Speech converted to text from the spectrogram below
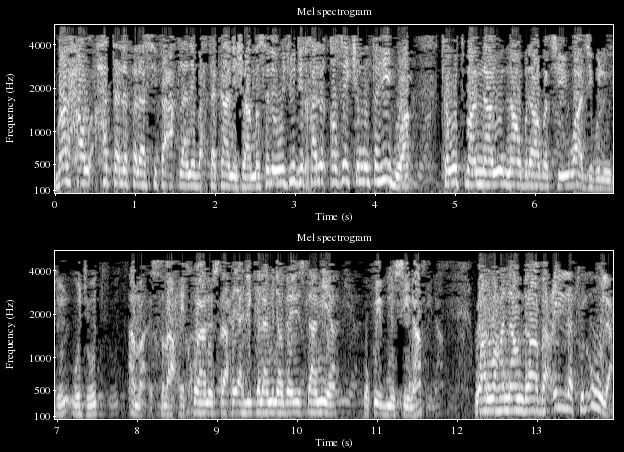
بالحال حتى لفلاسفة عقلانية بحث كان شان مسألة وجود خالق قصيك منتهي بوا كوت ما ناو برابتي واجب الوجود. أما إصلاح إخوان إصلاح أهل كلامنا ودار الإسلامية وكو ابن سينا. وهروها ناو رابع علة الأولى.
